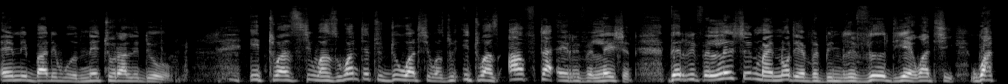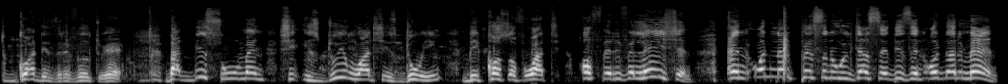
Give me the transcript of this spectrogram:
anybody will naturally do. It was she was wanted to do what she was doing. It was after a revelation. The revelation might not have been revealed here. What she what God has revealed to her, but this woman she is doing what she's doing because of what of a revelation. An ordinary person will just say this is an ordinary man.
